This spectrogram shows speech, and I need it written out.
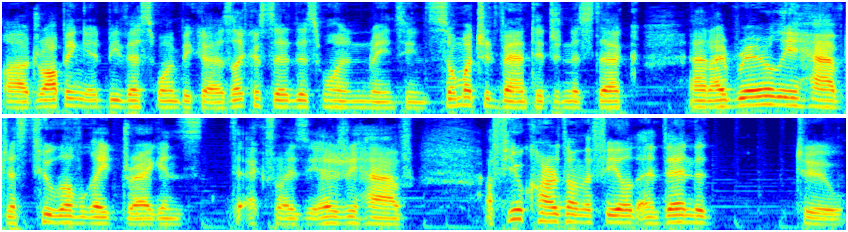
uh, dropping, it'd be this one because like I said, this one maintains so much advantage in this deck, and I rarely have just two level 8 dragons to XYZ. I usually have a few cards on the field and then the two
